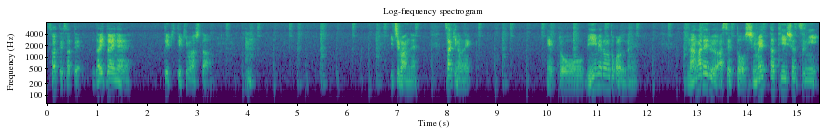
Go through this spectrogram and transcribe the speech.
さてさて大体ねできてきました。1番ねさっきのねえっ、と B メロのところでね流れる汗と湿った T シャツに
